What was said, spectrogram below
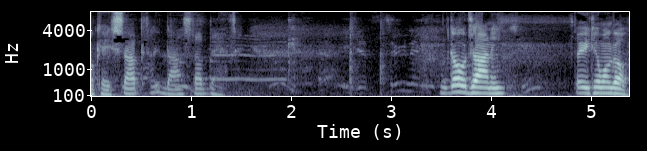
Okay, stop, stop, stop dancing. Go, Johnny. Three, two, one, go.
